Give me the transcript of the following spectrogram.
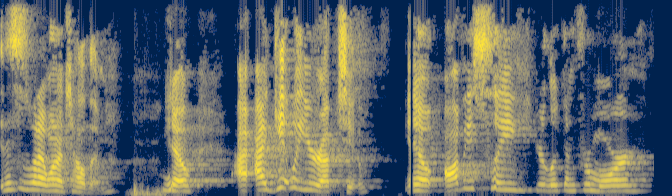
this is what I want to tell them. You know, I, I get what you're up to. You know, obviously you're looking for more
